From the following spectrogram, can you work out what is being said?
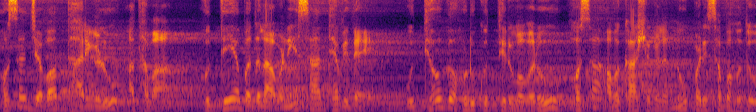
ಹೊಸ ಜವಾಬ್ದಾರಿಗಳು ಅಥವಾ ಹುದ್ದೆಯ ಬದಲಾವಣೆ ಸಾಧ್ಯವಿದೆ. ಉದ್ಯೋಗ ಹುಡುಕುತ್ತಿರುವವರು ಹೊಸ ಅವಕಾಶಗಳನ್ನು ಪಡಿಸಬಹುದು.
